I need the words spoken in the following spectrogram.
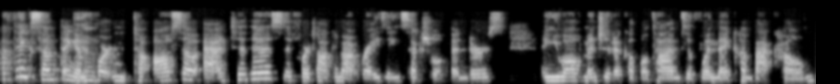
I think something Yeah. important to also add to this, if we're talking about raising sexual offenders, and you all have mentioned a couple of times of when they come back home,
